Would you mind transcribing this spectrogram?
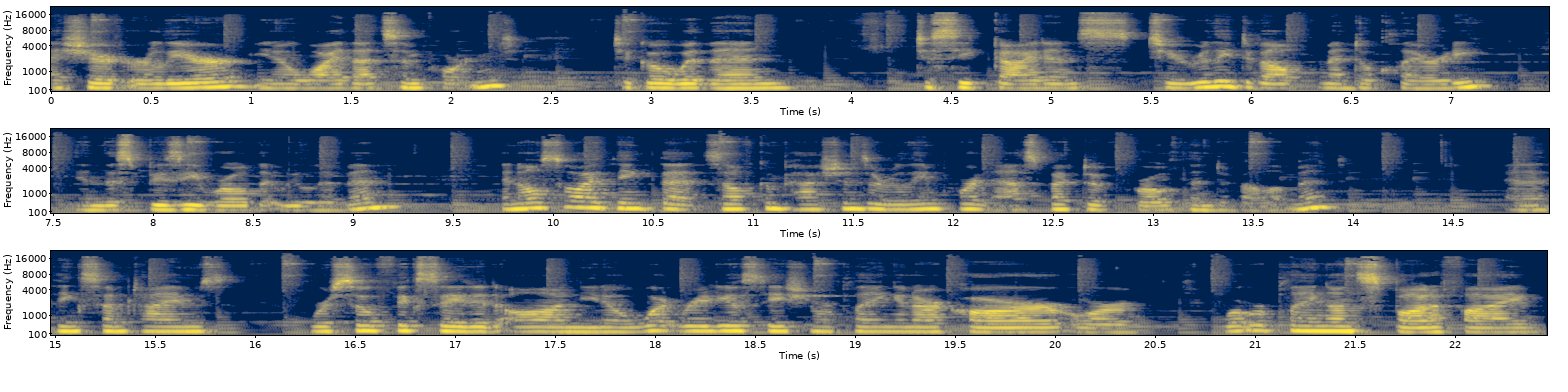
I shared earlier, you know, why that's important to go within, to seek guidance, to really develop mental clarity in this busy world that we live in. And also, I think that self compassion is a really important aspect of growth and development. And I think sometimes we're so fixated on, you know, what radio station we're playing in our car or what we're playing on Spotify,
